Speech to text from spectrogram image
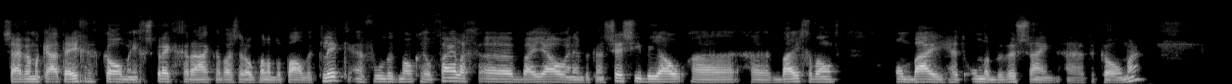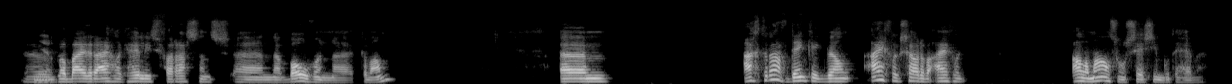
zijn we elkaar tegengekomen, in gesprek geraakt. En was er ook wel een bepaalde klik. En voelde ik me ook heel veilig uh, bij jou. En heb ik een sessie bij jou uh, bijgewoond om bij het onderbewustzijn te komen. Ja. Waarbij er eigenlijk heel iets verrassends naar boven kwam. Um, achteraf denk ik wel, eigenlijk zouden we eigenlijk allemaal zo'n sessie moeten hebben.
